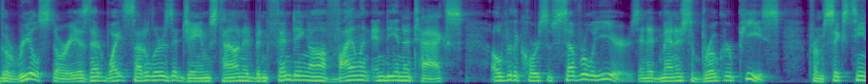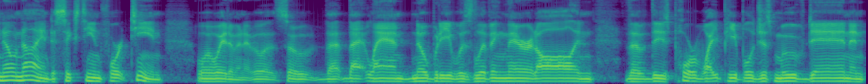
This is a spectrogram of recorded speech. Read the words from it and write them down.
The real story is that white settlers at Jamestown had been fending off violent Indian attacks over the course of several years and had managed to broker peace from 1609 to 1614. Well, wait a minute. So that, that land, nobody was living there at all, and the these poor white people just moved in and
